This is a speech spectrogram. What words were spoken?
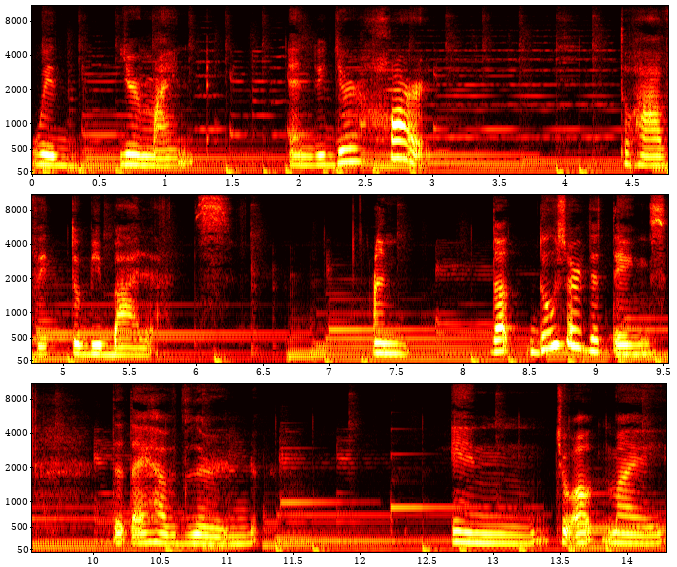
with your mind and with your heart to have it to be balanced. And that those are the things that i have learned in throughout my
